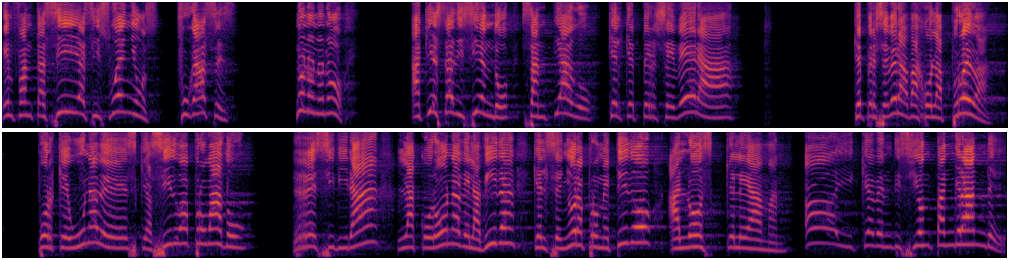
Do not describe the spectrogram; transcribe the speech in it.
en fantasías y sueños fugaces. No, no, no, no. Aquí está diciendo Santiago que el que persevera, que persevera bajo la prueba, porque una vez que ha sido aprobado, recibirá la corona de la vida que el Señor ha prometido a los que le aman. ¡Ay, qué bendición tan grande!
